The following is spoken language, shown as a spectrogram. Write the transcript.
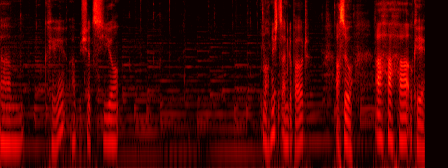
Ähm, okay, habe ich jetzt hier noch nichts angebaut? Ach so, ahaha, okay.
